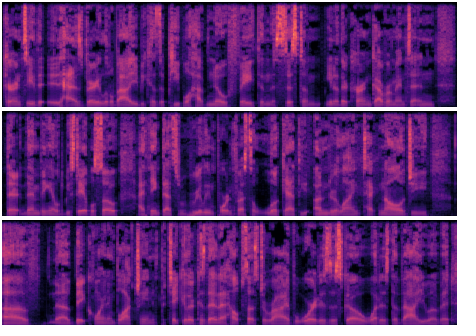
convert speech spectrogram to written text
currency that it has very little value because the people have no faith in the system, you know, their current government and them being able to be stable. So I think that's really important for us to look at the underlying technology of uh, Bitcoin and blockchain in particular, because then that helps us derive where does this go, what is the value of it.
